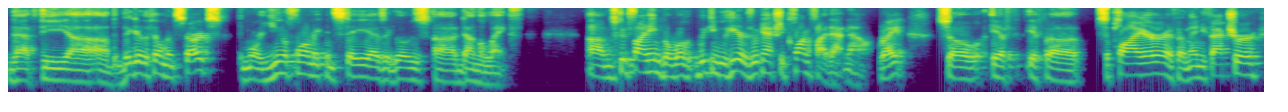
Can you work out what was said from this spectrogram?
that the uh, the bigger the filament starts, the more uniform it can stay as it goes uh, down the length. Um, it's a good finding, but what we can do here is we can actually quantify that now, right? So if if a supplier, if a manufacturer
